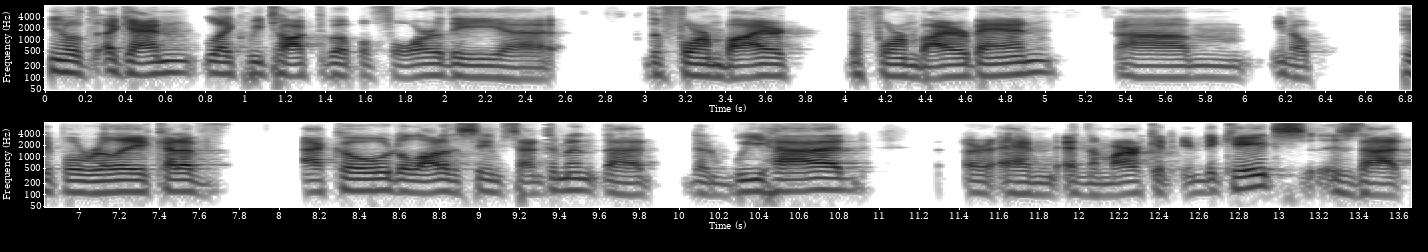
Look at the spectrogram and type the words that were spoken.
You know, again, like we talked about before, the uh, the foreign buyer the foreign buyer ban, um, you know, people really kind of echoed a lot of the same sentiment that that we had, or, and and the market indicates is that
